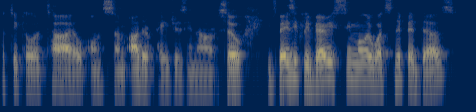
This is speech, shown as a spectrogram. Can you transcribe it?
particular tile on some other pages in our. So it's basically very similar what Snippet does,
